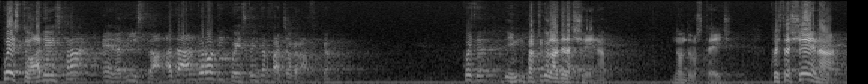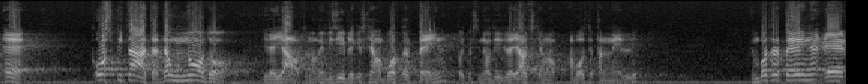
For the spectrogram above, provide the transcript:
Questo a destra è la vista ad albero di questa interfaccia grafica. Questa in particolare della scena, non dello stage. Questa scena è ospitata da un nodo di layout, un nodo invisibile che si chiama border pane, poi questi nodi di layout si chiamano a volte pannelli. Un border pane è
